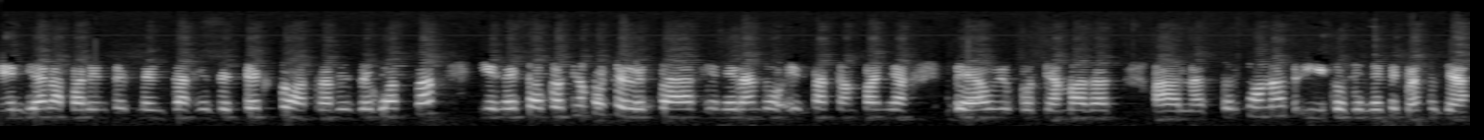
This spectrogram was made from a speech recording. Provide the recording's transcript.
enviar aparentes mensajes de texto a través de WhatsApp y en esta ocasión pues se le está generando esta campaña de audio por llamadas a las personas y pues en este caso ya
